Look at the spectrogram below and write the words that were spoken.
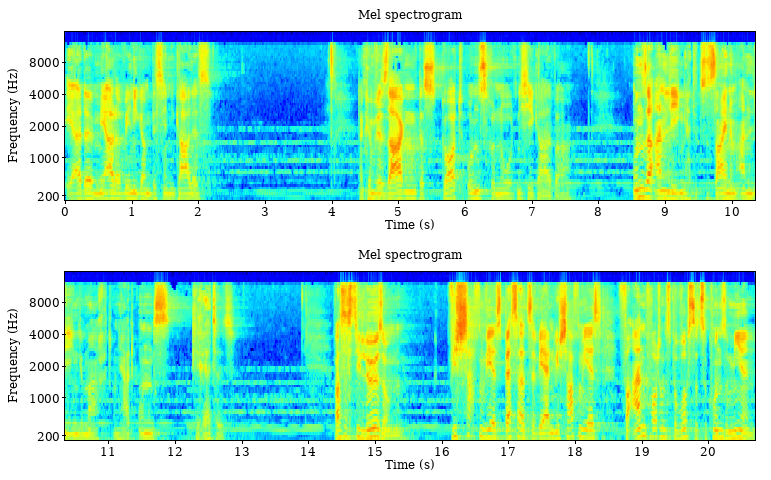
Erde mehr oder weniger ein bisschen egal ist, dann können wir sagen, dass Gott unsere Not nicht egal war. Unser Anliegen hat er zu seinem Anliegen gemacht und er hat uns gerettet. Was ist die Lösung? Wie schaffen wir es, besser zu werden? Wie schaffen wir es, verantwortungsbewusster zu konsumieren?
